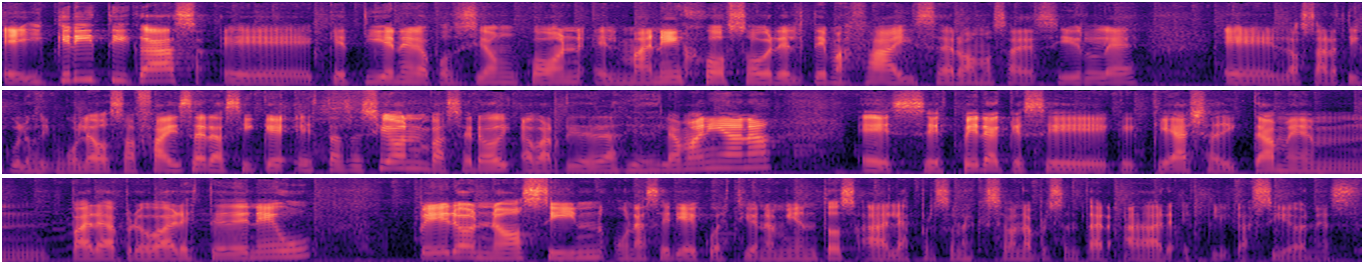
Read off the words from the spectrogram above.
eh, y críticas eh, que tiene la oposición con el manejo sobre el tema Pfizer, vamos a decirle, eh, los artículos vinculados a Pfizer. Así que esta sesión va a ser hoy a partir de las 10 de la mañana. Eh, se espera que, se, que, que haya dictamen para aprobar este DNU, pero no sin una serie de cuestionamientos a las personas que se van a presentar a dar explicaciones.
